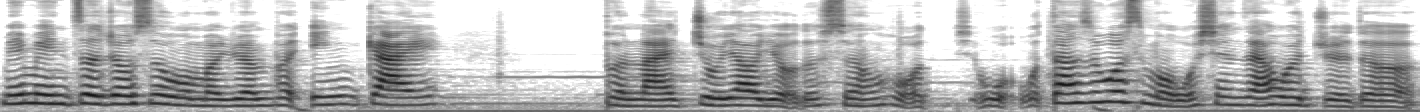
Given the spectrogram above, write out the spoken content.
明明这就是我们原本应该本来就要有的生活，我我，但是为什么我现在会觉得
